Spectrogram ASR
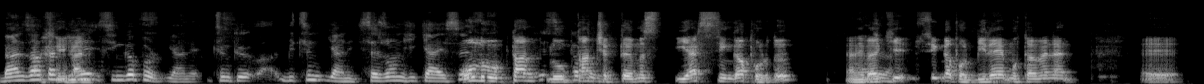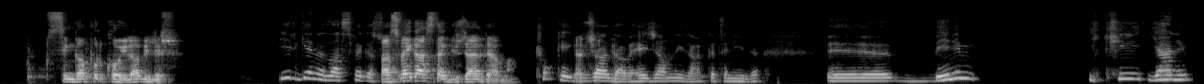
Ben zaten bile Yani- Singapur yani çünkü bütün yani sezonun hikayesi O loop'tan loop'tan çıktığımız yer Singapur'du. Yani Bence belki Singapur 1'e muhtemelen e, Singapur koyulabilir. bir gene Las Vegas Las oldu. Vegas da güzeldi ama. Çok iyi, güzeldi abi. Heyecanlıydı. Hakikaten iyiydi. Ee, benim iki yani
